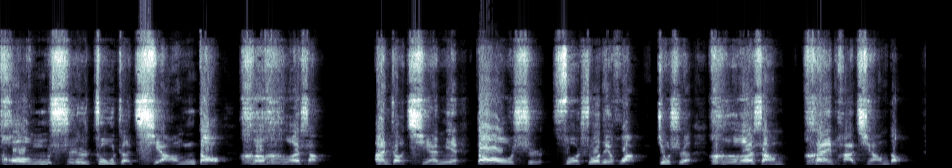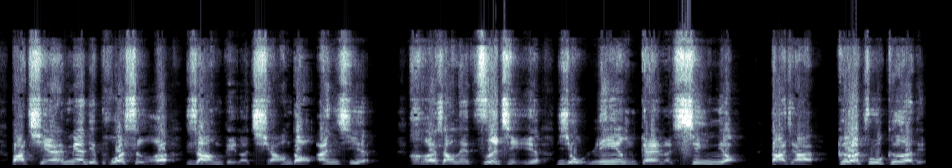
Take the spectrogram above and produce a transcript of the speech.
同时住着强盗和和尚。按照前面道士所说的话，就是和尚害怕强盗，把前面的破舍让给了强盗安歇。和尚呢，自己又另盖了新庙，大家各住各的，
